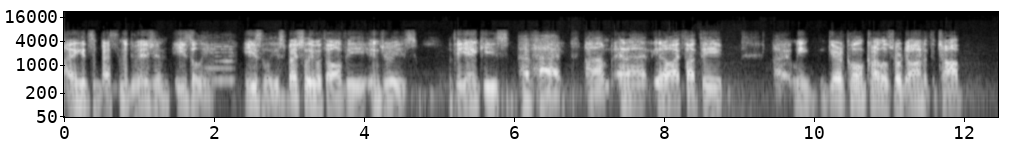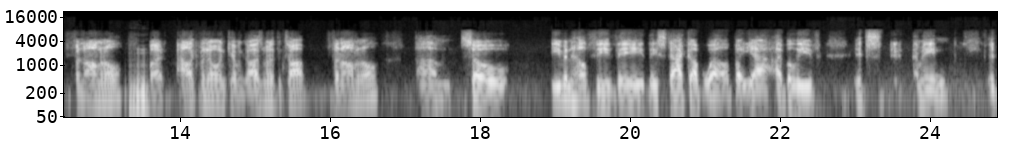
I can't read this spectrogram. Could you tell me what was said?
I think it's the best in the division, easily, easily, especially with all the injuries that the Yankees have had. Um, and I, you know, I thought the, I mean, Gerrit Cole and Carlos Rodon at the top, phenomenal. Mm-hmm. But Alek Manoah and Kevin Gausman at the top, phenomenal. Um, so even healthy, they they stack up well. But yeah, I believe it's. I mean, it,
